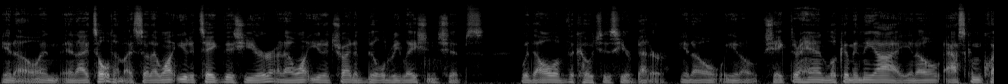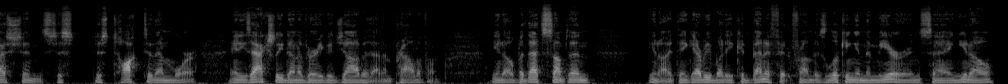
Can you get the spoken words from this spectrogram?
you know. And and I told him, I said, I want you to take this year, and I want you to try to build relationships with all of the coaches here better. You know, you know, shake their hand, look them in the eye, you know, ask them questions, just just talk to them more. And he's actually done a very good job of that. I'm proud of him. You know, but that's something, you know, I think everybody could benefit from is looking in the mirror and saying, you know,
